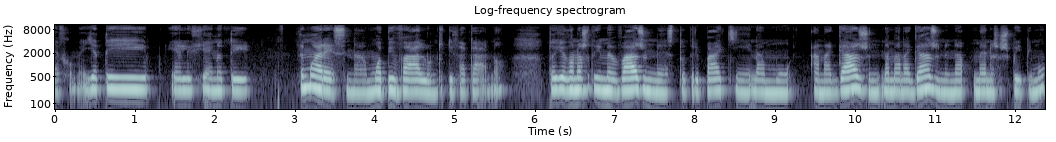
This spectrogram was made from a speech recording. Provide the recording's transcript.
εύχομαι. Γιατί η αλήθεια είναι ότι δεν μου αρέσει να μου επιβάλλουν το τι θα κάνω. Το γεγονός ότι με βάζουν στο τρυπάκι να μου αναγκάζουν, να με αναγκάζουν να μένω στο σπίτι μου,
